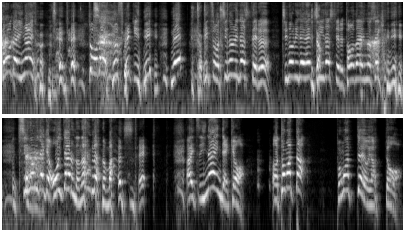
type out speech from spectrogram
東大いない。ので東大の席にねいつも血のり出してる血のりでね血出してる東大の席に血のりだけ置いてあるのなんなのマジで。あいついないんだよ今日。あ止まった。止まったよやっと。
